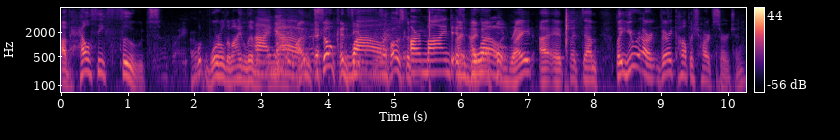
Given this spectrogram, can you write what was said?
of healthy foods. What world am I living I in know. now? I'm so confused. Wow. Supposed to Our be- mind is I- I know, blown. right? But um, but you're a very accomplished heart surgeon.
